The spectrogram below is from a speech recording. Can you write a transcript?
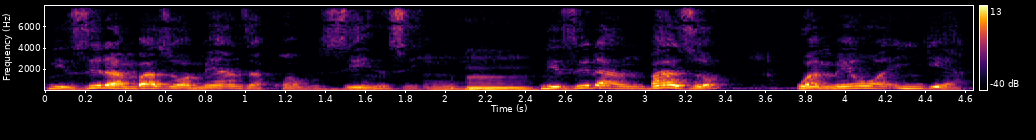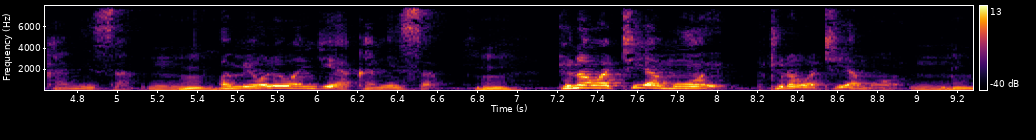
Ni zile ambazo wameanza kwa uzinzi. Mm. ni zile ambazo wameoa nje ya kanisa. Mm. wameolewa nje ya kanisa. Mm. tunawatia moyo. Tunawatia moyo. Mm.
